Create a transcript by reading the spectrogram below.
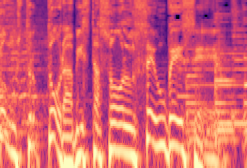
Constructora Vistasol CVS.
